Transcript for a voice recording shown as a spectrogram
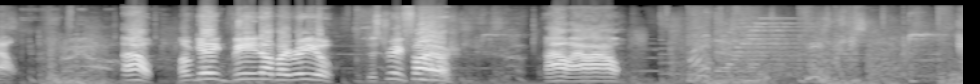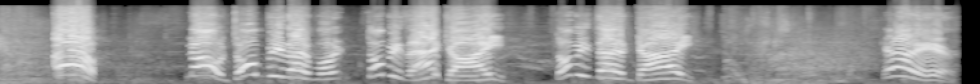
ow. Ow! I'm getting beaten up by Ryu! The Street Fighter! Ow, ow, ow. Ow! No! Don't be that one! Don't be that guy! Don't be that guy! Get out of here!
